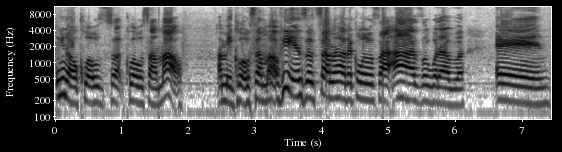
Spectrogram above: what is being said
you know, close, uh, close her mouth. I mean, close her mouth. He ends up telling her to close her eyes or whatever. And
